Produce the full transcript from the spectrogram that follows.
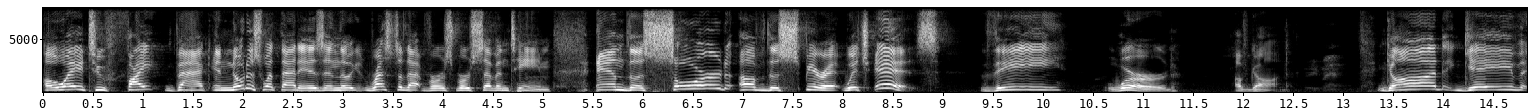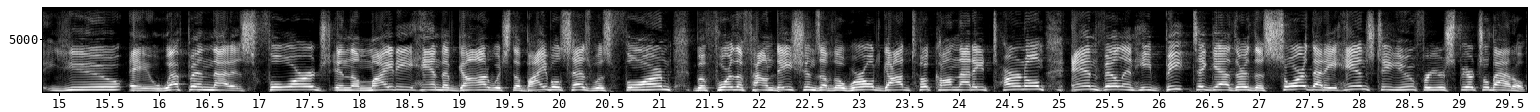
a way to fight back. And notice what that is in the rest of that verse, verse 17. And the sword of the Spirit, which is the word of God. God gave you a weapon that is forged in the mighty hand of God, which the Bible says was formed before the foundations of the world. God took on that eternal anvil and he beat together the sword that he hands to you for your spiritual battle.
